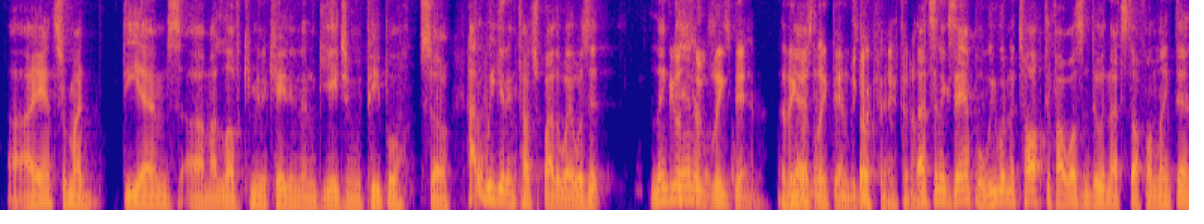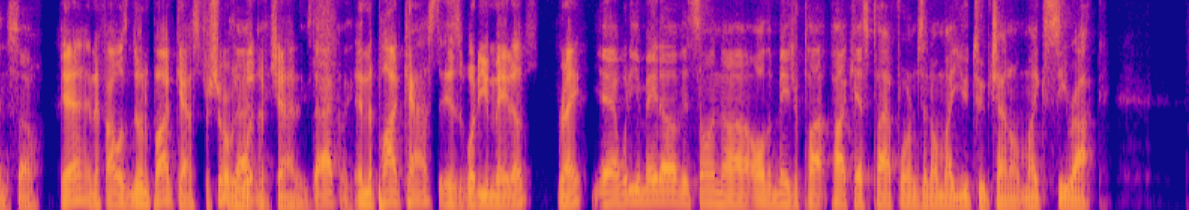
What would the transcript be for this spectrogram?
Uh, I answer my DMs. Um, I love communicating and engaging with people. So, how do we get in touch? By the way, was it LinkedIn? I it was LinkedIn. I think it was LinkedIn. We got connected. On. That's an example. We wouldn't have talked if I wasn't doing that stuff on LinkedIn. So, yeah, and if I wasn't doing a podcast, for sure, exactly. we wouldn't have chatted. Exactly. And the podcast is "What Are You Made Of?" Right? Yeah. What are you made of? It's on uh, all the major pl- podcast platforms and on my YouTube channel, Mike C-Roc.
